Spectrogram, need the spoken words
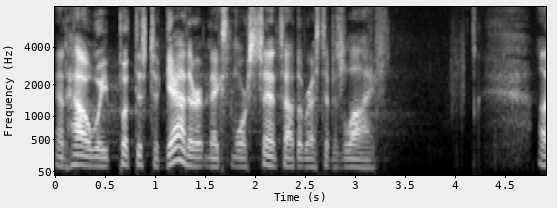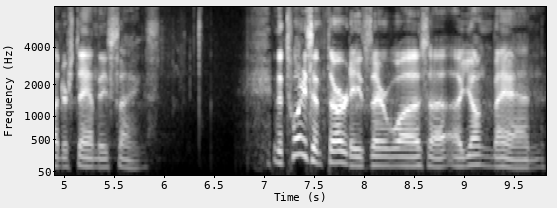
And how we put this together, it makes more sense out of the rest of His life. Understand these things. In the 20s and 30s, there was a, a young man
